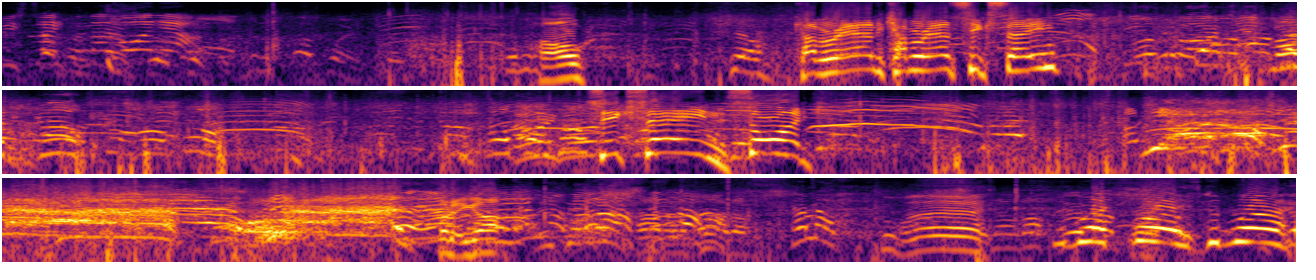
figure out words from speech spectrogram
be safe in that line out. Hold. Come around, come around, 16. 16, side. What do you got? Good work, boys. Good work.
